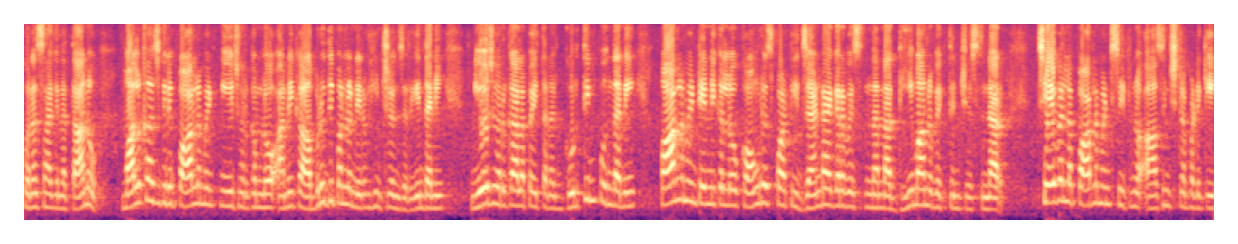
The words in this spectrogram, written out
కొనసాగిన తాను మల్కాజ్గిరి పార్లమెంట్ నియోజకవర్గంలో అనేక అభివృద్ధి పనులు నిర్వహించడం జరిగిందని నియోజకవర్గాలపై తన గుర్తింపు ఉందని పార్లమెంట్ ఎన్నికల్లో కాంగ్రెస్ పార్టీ జెండా ఎగరవేస్తుందన్న ధీమాను వ్యక్తం చేస్తున్నారు. చేవెళ్ళ పార్లమెంట్ సీటును ఆశించినప్పటికీ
